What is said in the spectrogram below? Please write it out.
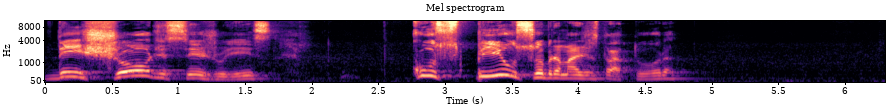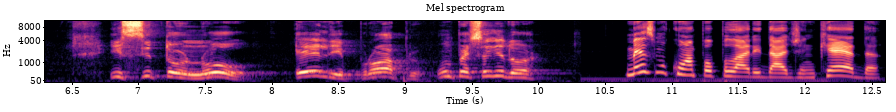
deixou de ser juiz, cuspiu sobre a magistratura e se tornou, ele próprio, um perseguidor. Mesmo com a popularidade em queda,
